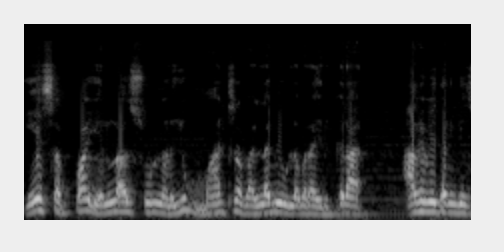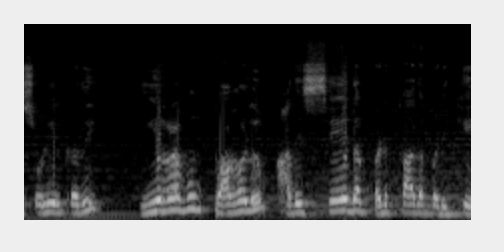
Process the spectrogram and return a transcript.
ஏசப்பா எல்லா சூழ்நிலையும் மாற்ற வல்லமை உள்ளவராக இருக்கிறார். ஆகவே தான் இங்கே சொல்லியிருக்கிறது இரவும் பகலும் அதை சேதப்படுத்தாதபடிக்கு.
